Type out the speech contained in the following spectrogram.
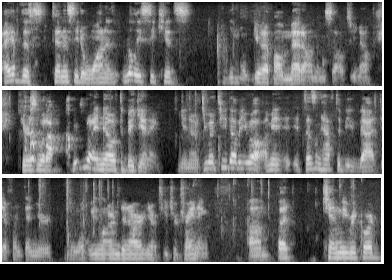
I have this tendency to want to really see kids, you know, get up all meta on themselves. You know, here's what I, here's what I know at the beginning. You know, do a TWL. I mean, it, it doesn't have to be that different than your you know, what we learned in our you know teacher training. Um, but can we record?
